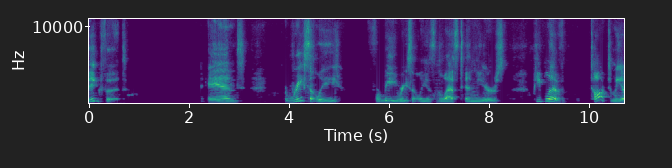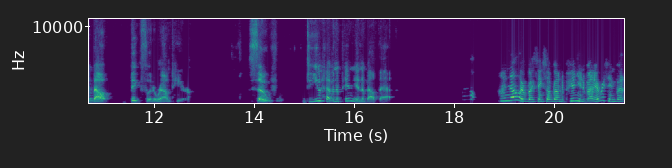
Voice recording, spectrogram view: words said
Bigfoot. And recently, for me, recently is the last 10 years, people have talked to me about Bigfoot around here. So, do you have an opinion about that? Well, I know everybody thinks I've got an opinion about everything, but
